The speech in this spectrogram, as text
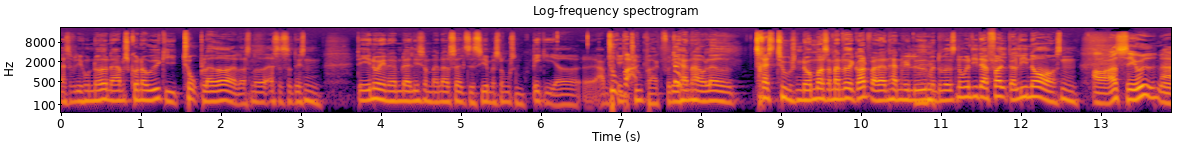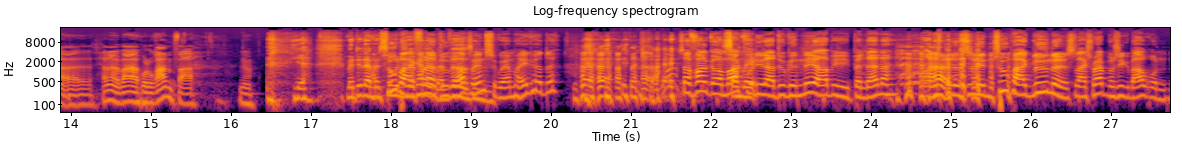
Altså, fordi hun nåede nærmest kun at udgive to plader, eller sådan noget. Altså, så det er sådan... Det er endnu en af dem der, ligesom man også altid siger med sådan nogen som Biggie og øh, ah, Tupac. Tupac, fordi han har jo lavet 60.000 numre, så man ved godt, hvordan han vil lyde, men du ved, sådan nogle af de der folk, der lige når sådan, Og også se ud. Men, øh, han er jo bare hologramfar. Ja, men det der, man Men så de Tupac, der han man dukket op på sådan- Instagram. Har I ikke hørt det? så folk går mok, med- fordi der er dukket ned op i bandana, og der spillede sådan en Tupac-lydende slags rapmusik i baggrunden.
